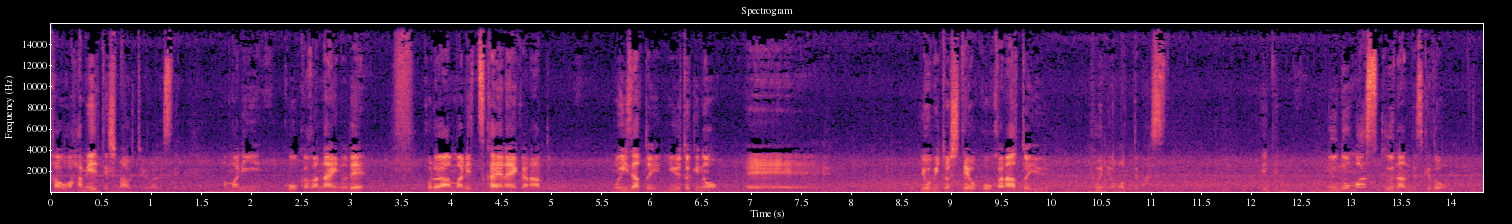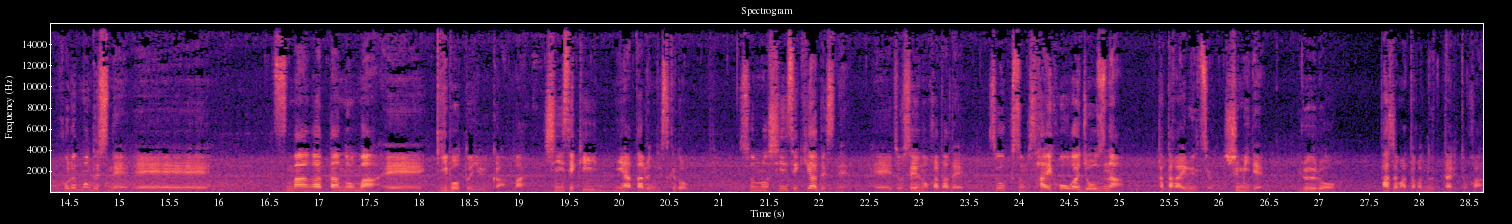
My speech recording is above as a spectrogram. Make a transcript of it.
顔がはみ出てしまうというかですねあまり効果がないのでこれはあまり使えないかなともういざという時の、えー、予備としておこうかなというふうに思ってます。で布マスクなんですけどこれもですね、えー、妻方の、まあえー、義母というか、まあ、親戚にあたるんですけどその親戚がですね、えー、女性の方ですごくその裁縫が上手な方がいるんですよ。趣味でいろいろパジャマとか縫ったりとか、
